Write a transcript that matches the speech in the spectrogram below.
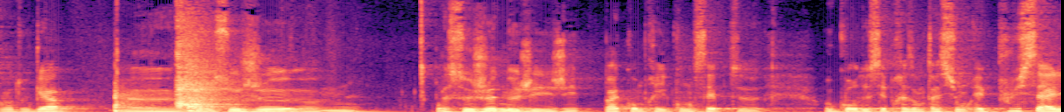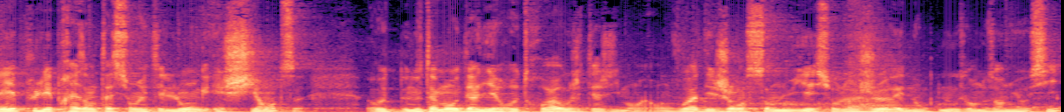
En tout cas, euh, dans ce jeu, euh, ce jeu, j'ai pas compris le concept euh, au cours de ces présentations. Et plus ça allait, plus les présentations étaient longues et chiantes. Notamment au dernier E3 où j'étais, je dis, on voit des gens s'ennuyer sur le jeu et donc nous, on nous ennuie aussi.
